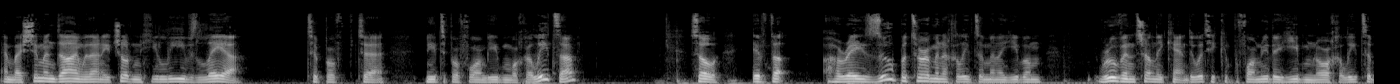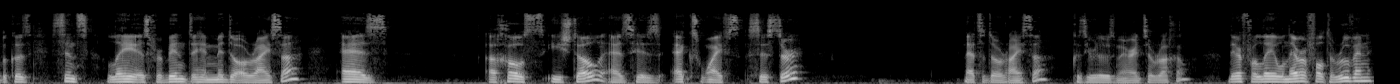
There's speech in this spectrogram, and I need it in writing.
and by Shimon dying without any children, he leaves Leah to to need to perform Yibum or Chalitza. So if the Harezu Patur min Chalitza min Yibum, Reuven certainly can't do it. He can perform neither Yibum nor Chalitza because since Leah is forbidden to him Midoraisa, as Achos Ishto, as his ex-wife's sister, that's a Doraisa, because he really was married to Rachel. Therefore, Leah will never fall to Reuven.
